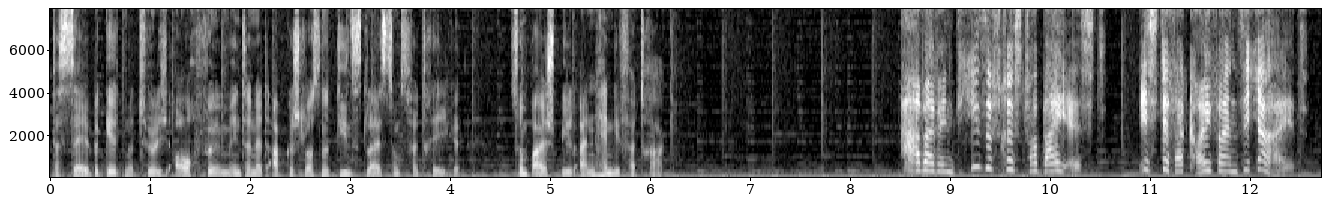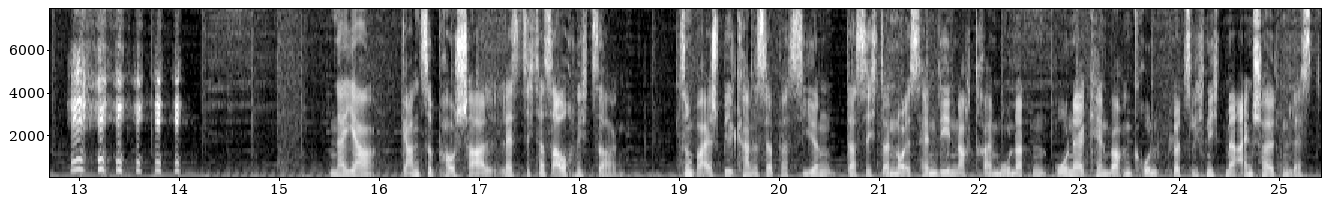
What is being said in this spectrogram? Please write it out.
Dasselbe gilt natürlich auch für im Internet abgeschlossene Dienstleistungsverträge, zum Beispiel einen Handyvertrag. Aber wenn diese Frist vorbei ist, ist der Verkäufer in Sicherheit. Naja, ganz so pauschal lässt sich das auch nicht sagen. Zum Beispiel kann es ja passieren, dass sich dein neues Handy nach drei Monaten ohne erkennbaren Grund plötzlich nicht mehr einschalten lässt.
